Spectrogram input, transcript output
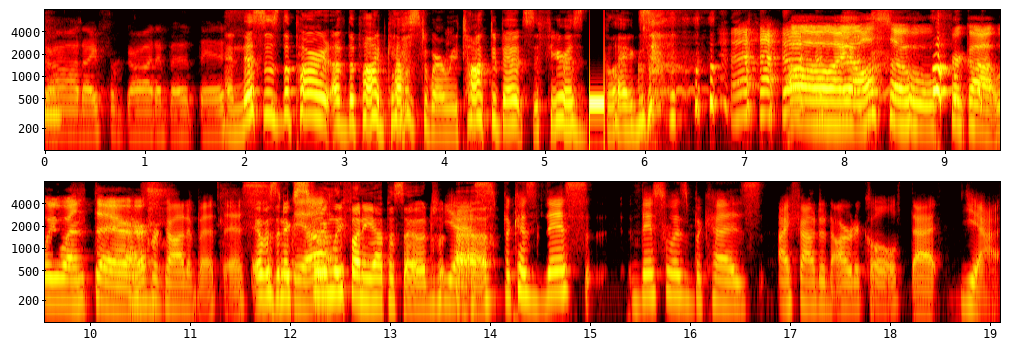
God, I forgot about this. And this is the part of the podcast where we talked about Saphira's legs. oh, I also forgot we went there. I forgot about this. it was an extremely funny episode. Yes, Uh, because this this was because I found an article that yeah,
